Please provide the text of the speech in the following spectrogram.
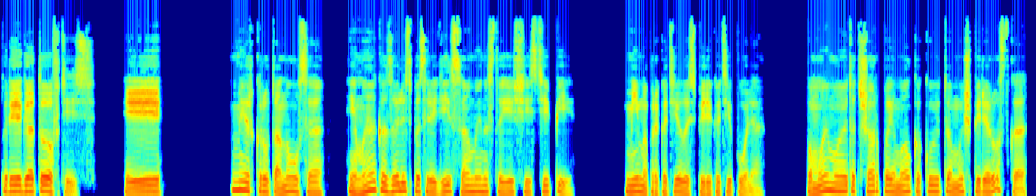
«Приготовьтесь. И...» Мир крутанулся, и мы оказались посреди самой настоящей степи. Мимо прокатилась перекати поля. По-моему, этот шар поймал какую-то мышь-переростка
